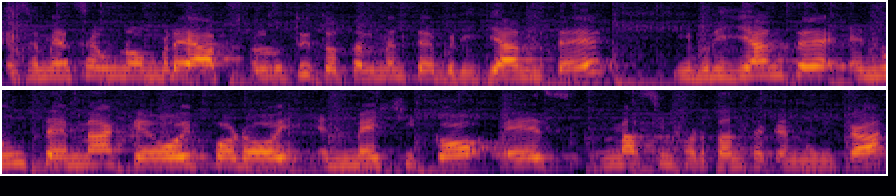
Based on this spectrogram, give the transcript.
que se me hace un hombre absoluto y totalmente brillante y brillante en un tema que hoy por hoy en México es más importante que nunca,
